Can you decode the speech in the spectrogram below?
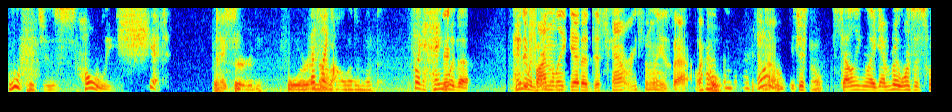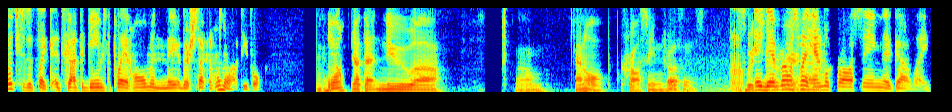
which is Holy shit! absurd for That's a non-holiday month. It's like hang Did- with a. Hang did it with finally get a discount recently? Is that what Nope. happened? No, No. it's just Nope. selling. Like everybody wants to Switch because it's like it's got the games to play at home, and they they're stuck at home. A lot of people. Mhm. You know. Got that new uh, um, Animal Crossing Crossings. Switch. Hey, out everyone wants to there play now. Animal Crossing. They've got like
